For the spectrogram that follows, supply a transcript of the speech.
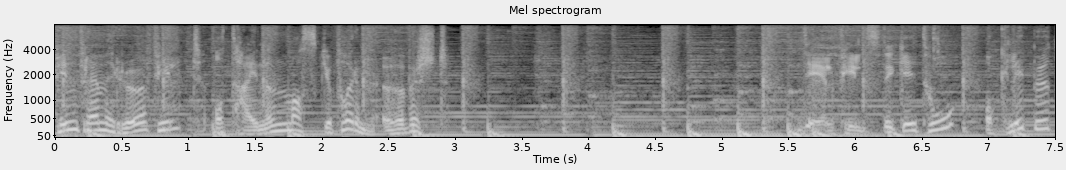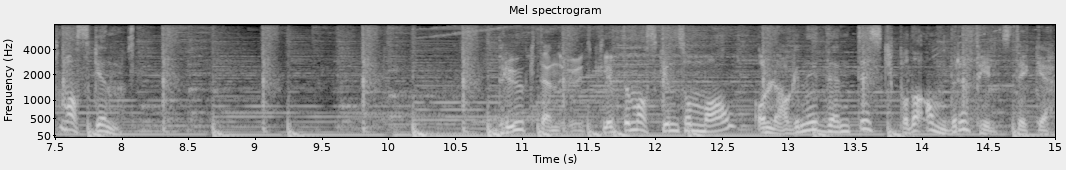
Finn frem rød filt og tegn en maskeform øverst. Del filtstykket i to og klipp ut masken. Bruk den utklipte masken som mal og lag den identisk på det andre filtstykket.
